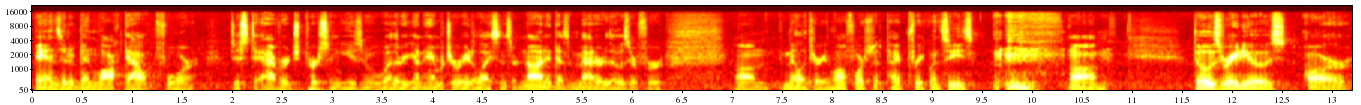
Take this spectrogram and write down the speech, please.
bands that have been locked out for just the average person using, whether you got an amateur radio license or not, it doesn't matter. Those are for um, military law enforcement type frequencies. um, those radios are,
